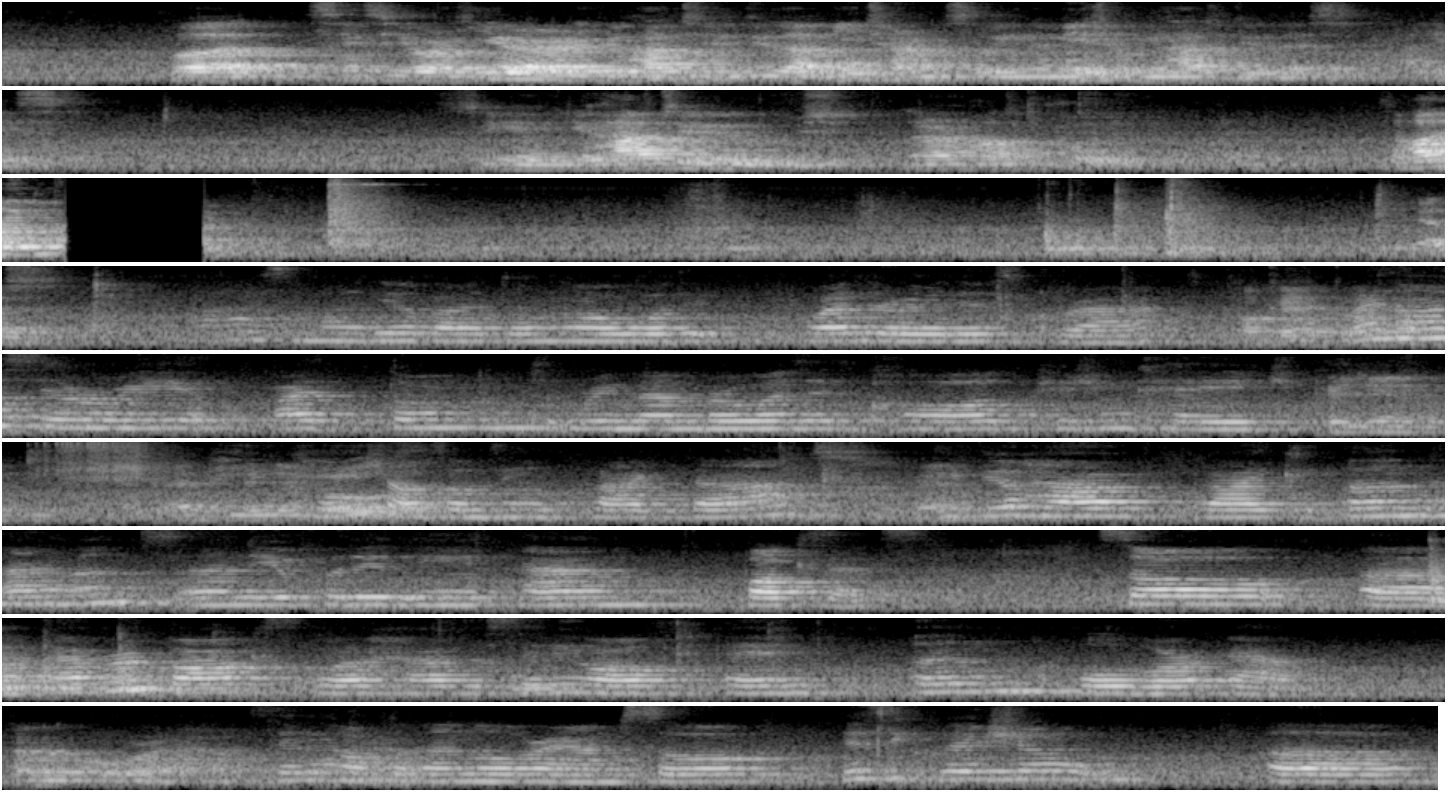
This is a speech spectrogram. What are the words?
but since you are here, you have to do that midterm. So in the midterm, you have to do this at least. So you, you have to learn how to prove. So how do you Yes? I have some idea, but I don't know what it, whether it is correct. Okay. go I ahead. know theory, I don't remember what it's called, pigeon cage, Pigeon, pigeon pigeon cage or something like that. Okay. If you have like n elements and you put it in n boxes, so uh, every box will have the ceiling of n, n over m. And over M. Ceiling of the n over m. So this equation, uh,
